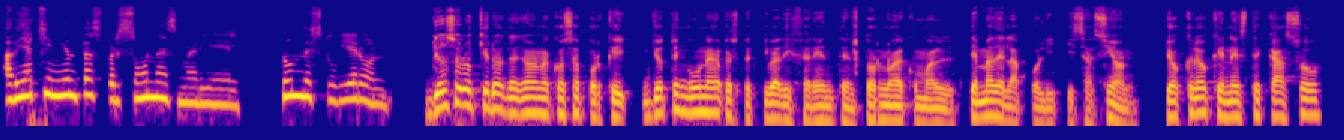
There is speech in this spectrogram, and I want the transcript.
había 500 personas, Mariel. ¿Dónde estuvieron? Yo solo quiero agregar una cosa porque yo tengo una perspectiva diferente en torno a como al tema de la politización. Yo creo que en este caso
